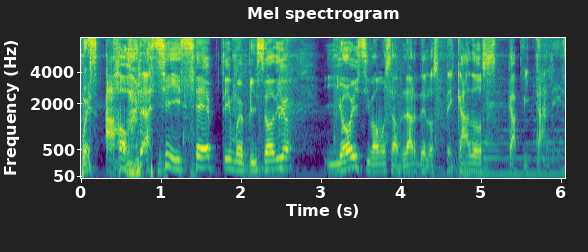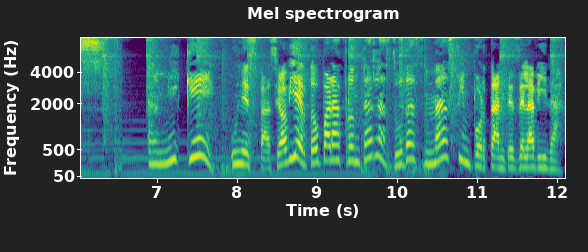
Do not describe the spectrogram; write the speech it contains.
Pues ahora sí, séptimo episodio. Y hoy sí vamos a hablar de los pecados capitales. ¿A mí qué? Un espacio abierto para afrontar las dudas más importantes de la vida.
